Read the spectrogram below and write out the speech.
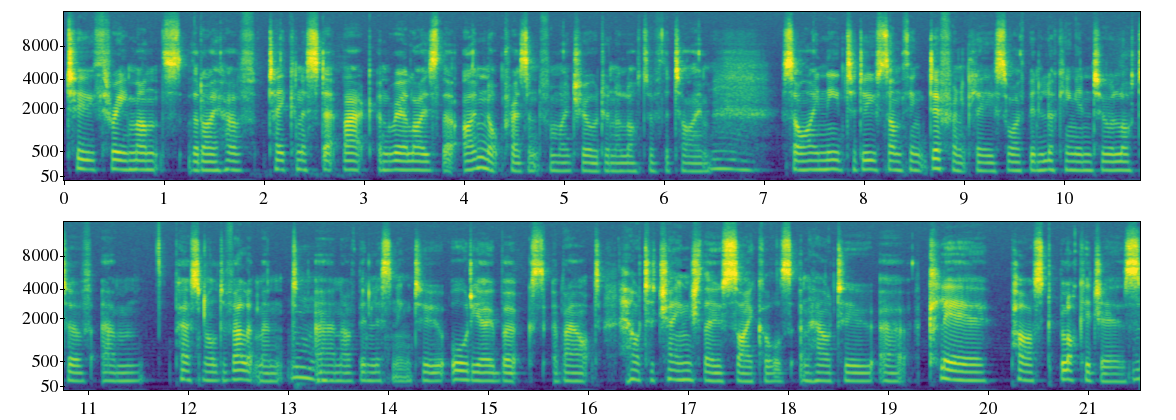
two, three months that I have taken a step back and realised that I'm not present for my children a lot of the time. So I need to do something differently. So I've been looking into a lot of um, personal development and I've been listening to audiobooks about how to change those cycles and how to uh, clear past blockages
